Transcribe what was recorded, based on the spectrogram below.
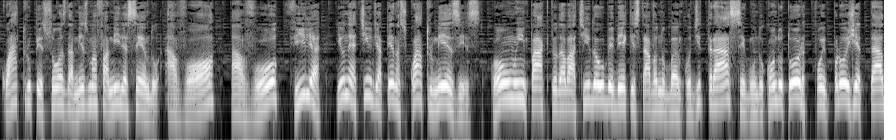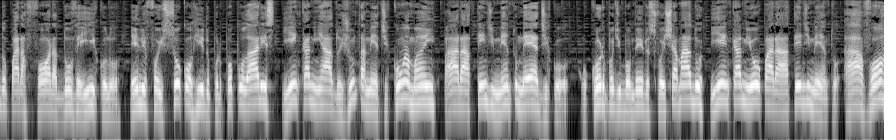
quatro pessoas da mesma família, sendo avó, avô, filha e o netinho de apenas quatro meses. Com o impacto da batida, o bebê que estava no banco de trás, segundo o condutor, foi projetado para fora do veículo. Ele foi socorrido por populares e encaminhado juntamente com a mãe para atendimento médico. O corpo de bombeiros foi chamado e encaminhou para atendimento a avó,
